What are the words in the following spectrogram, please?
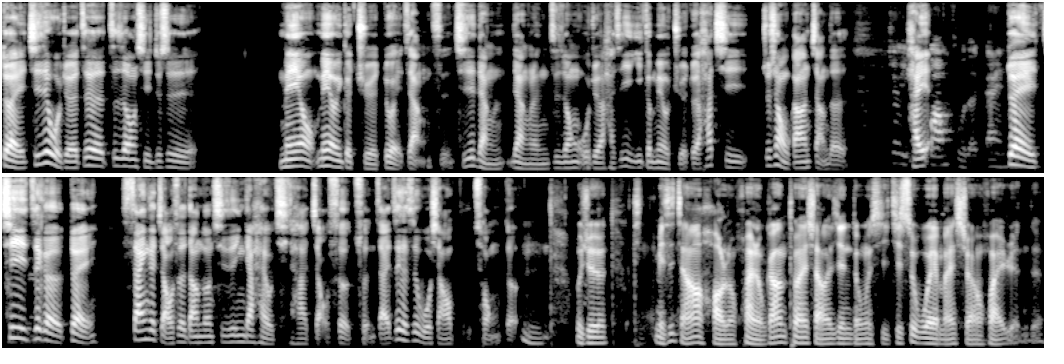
对。其实我觉得这这东西就是没有没有一个绝对这样子。其实两两人之中，我觉得还是一个没有绝对。他其实就像我刚刚讲的，还光谱的概念。对，其实这个对三个角色当中，其实应该还有其他角色存在。这个是我想要补充的。嗯，我觉得每次讲到好人坏人，我刚刚突然想到一件东西，其实我也蛮喜欢坏人的。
